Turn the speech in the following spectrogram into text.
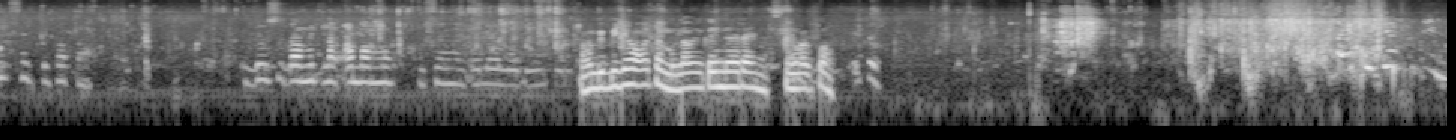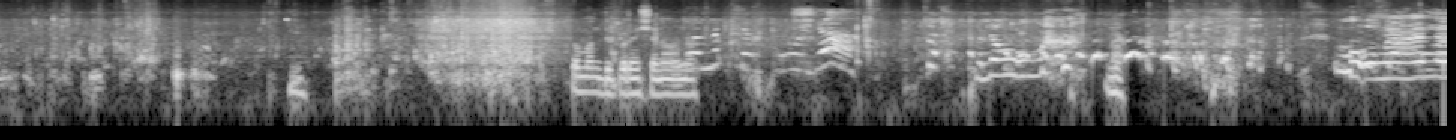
Ay, sabi ka pa. Doon sa damit ng ama mo, gusto niyang ilalagay ko. Ang bibigyan ko kita, maglawin kayo na Renz. Yung Marco. Ito. Ito man diferensya ng ano. Ano, oo nga. Oo nga, ano.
